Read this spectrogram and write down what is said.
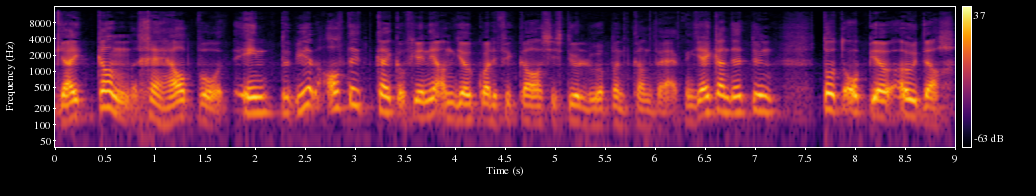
Jy kan gehelp word en probeer altyd kyk of jy nie aan jou kwalifikasies deurlopend kan werk nie. Jy kan dit doen tot op jou ou dag.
